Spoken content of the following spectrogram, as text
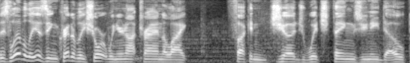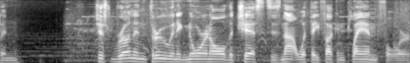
This level is incredibly short when you're not trying to, like, fucking judge which things you need to open. Just running through and ignoring all the chests is not what they fucking planned for.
